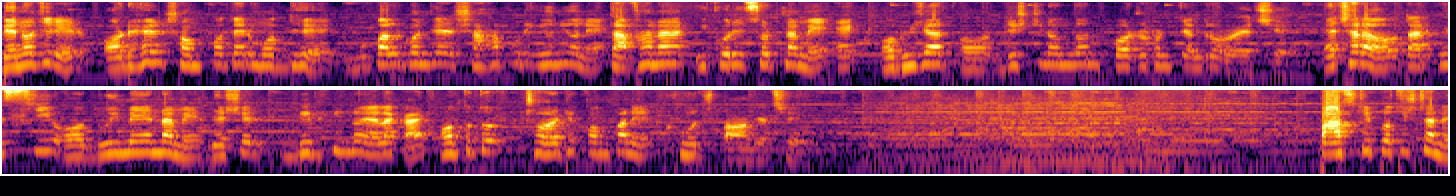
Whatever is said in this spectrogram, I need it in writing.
বেনজিরের অঢেল সম্পদের মধ্যে গোপালগঞ্জের শাহাপুর ইউনিয়নে সাভানা ইকো রিসোর্ট নামে এক অভিজাত ও দৃষ্টিনন্দন পর্যটন কেন্দ্র রয়েছে। এছাড়াও তার স্ত্রী ও দুই মেয়ের নামে দেশের বিভিন্ন এলাকায় অন্তত ছয়টি কোম্পানির খোঁজ পাওয়া গেছে। পাঁচটি প্রতিষ্ঠানে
